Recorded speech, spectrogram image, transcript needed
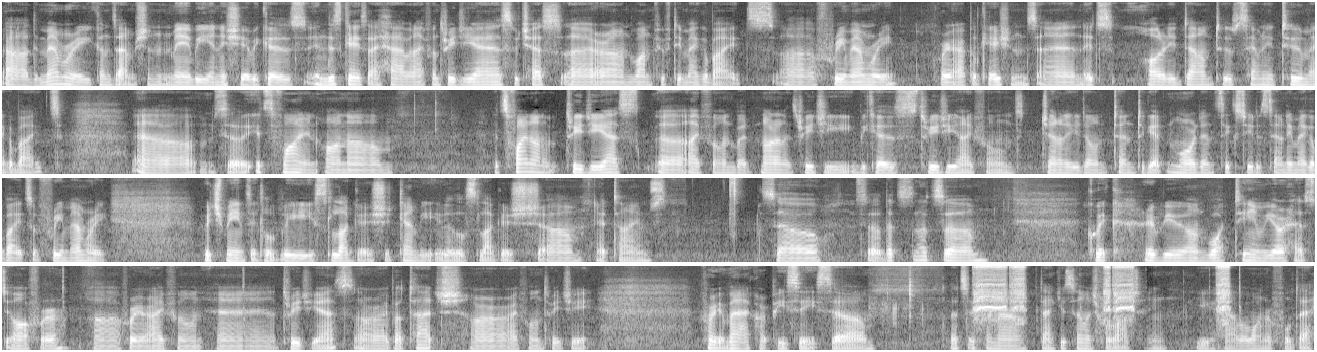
uh, the memory consumption may be an issue because in this case I have an iPhone 3GS which has uh, around 150 megabytes uh, free memory for your applications and it's already down to 72 megabytes. Um, so it's fine on um, it's fine on a 3GS uh, iPhone but not on a 3G because 3G iPhones generally don't tend to get more than 60 to 70 megabytes of free memory which means it'll be sluggish. It can be a little sluggish um, at times. So so that's that's a quick review on what TeamViewer has to offer uh, for your iPhone and 3GS or iPod Touch or iPhone 3G for your Mac or PC so that's it for now. Thank you so much for watching. You have a wonderful day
